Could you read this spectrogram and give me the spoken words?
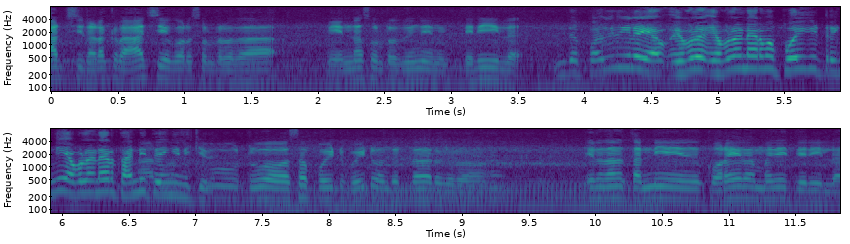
ஆட்சி நடக்கிற ஆட்சியை குறை சொல்கிறதா என்ன சொல்கிறதுன்னு எனக்கு தெரியல. இந்த பகுதியில் எவ்வளோ எவ்வளோ நேரமாக போய்கிட்டு இருக்கீங்க? எவ்வளோ நேரம் தண்ணி தேங்கி நிற்குது டூ ஹவர்ஸாக போயிட்டு போயிட்டு வந்துட்டு தான் இருக்கிறோம். இருந்தாலும் தண்ணி குறையிற மாதிரியே தெரியல.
